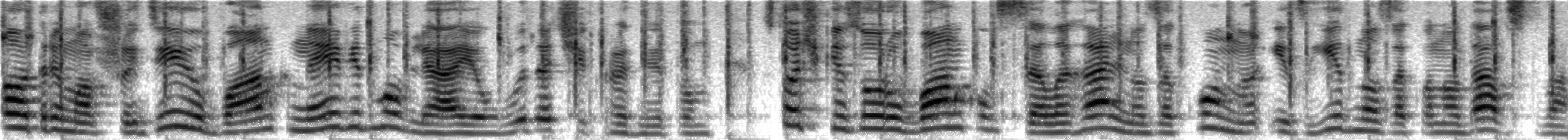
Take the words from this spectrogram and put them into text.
А отримавши дію, банк не відмовляє у видачі кредиту. З точки зору банку, все легально, законно і згідно законодавства.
